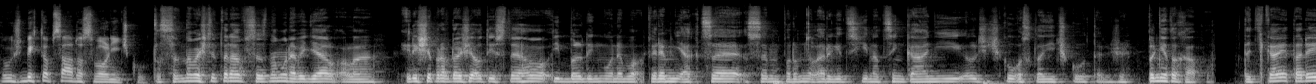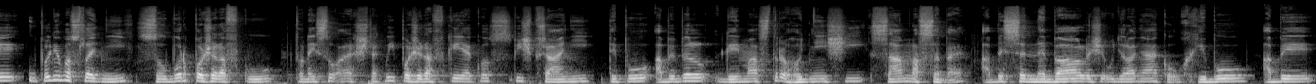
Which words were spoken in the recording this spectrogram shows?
už bych to psal do svolníčku. To jsem tam ještě teda v seznamu neviděl, ale i když je pravda, že od jistého team buildingu nebo firmní akce jsem podobně alergický na cinkání lžičkou o skleničku, takže plně to chápu. Teďka je tady úplně poslední soubor požadavků. To nejsou až takový požadavky, jako spíš přání typu, aby byl Game Master hodnější sám na sebe, aby se nebál, že udělá nějakou chybu, aby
